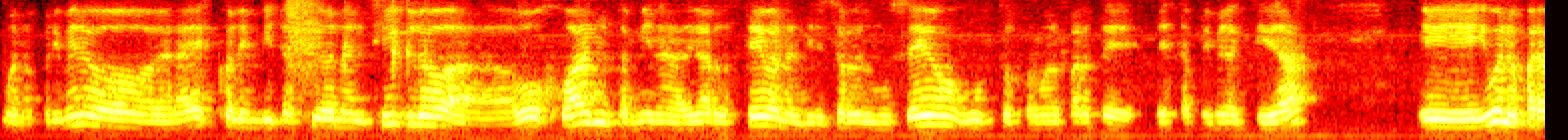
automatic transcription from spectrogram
Bueno, primero agradezco la invitación al ciclo, a vos Juan, también a Edgardo Esteban, el director del museo, un gusto formar parte de esta primera actividad. Eh, y bueno, para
